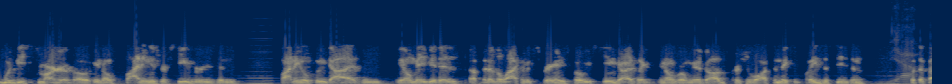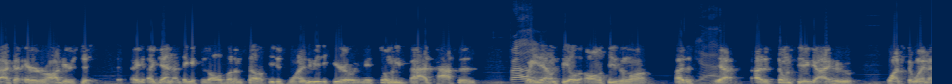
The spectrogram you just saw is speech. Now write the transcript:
would be smarter about you know finding his receivers and finding open guys, and you know maybe it is a bit of a lack of experience, but we've seen guys like you know Romeo Doubs, Christian Watson make some plays this season. Yeah. But the fact that Aaron Rodgers just, again, I think it's just all about himself. He just wanted to be the hero. He made so many bad passes Bro. way downfield all season long. I just, Yeah. yeah. I just don't see a guy who wants to win. I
